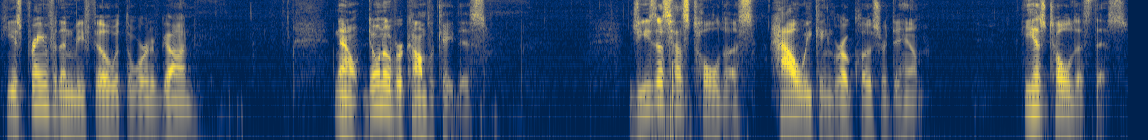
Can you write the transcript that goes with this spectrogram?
He is praying for them to be filled with the word of God. Now, don't overcomplicate this. Jesus has told us how we can grow closer to Him. He has told us this.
